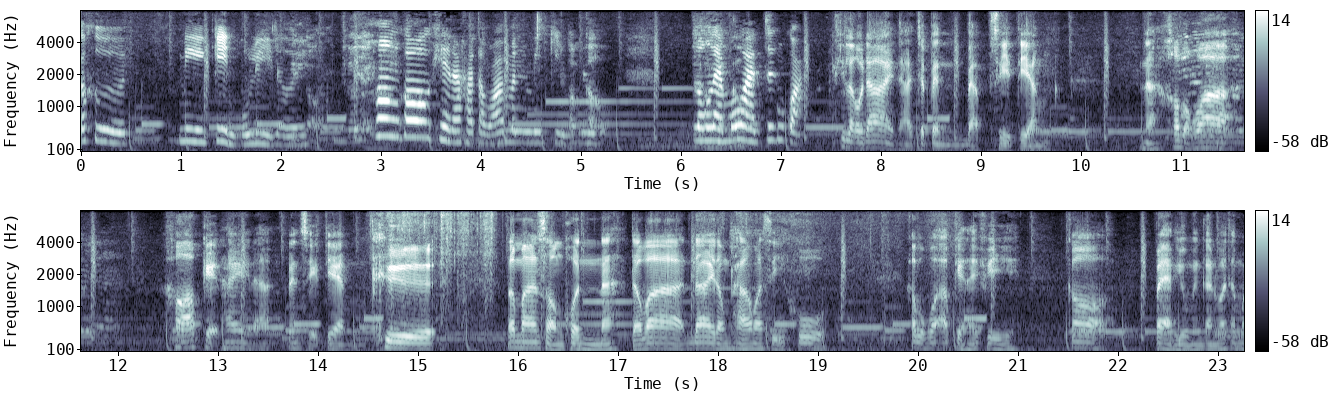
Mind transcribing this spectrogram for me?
ก็คือมีกลิ่นบุหรี่เลยก็ใหญ่ห้องก็โอเคนะคะ แต่ว่ามันมีกลิ่นความนึเก่างโรงแรมเมื่อวานจึ้งกว่า ที่เราได้นะจะเป็นแบบสี่เตียงนะเขาบอกว่าเขาอัปเกรดให้นะ เป็นสี่เตียงคือประมาณสองคนนะ แต่ว่าได้รองเท้ามาสี่คู่เขาบอกว่าอัปเกรดให้ฟรีก็ แปลกอยู่เหมือนกันว่าทำไม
